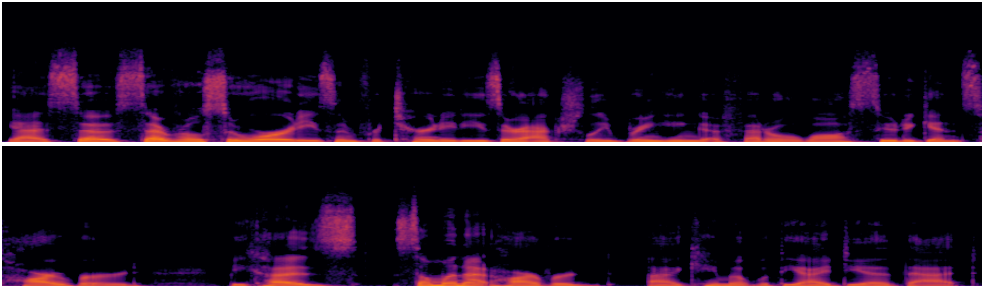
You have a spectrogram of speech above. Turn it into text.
Yeah, so several sororities and fraternities are actually bringing a federal lawsuit against Harvard because someone at Harvard uh, came up with the idea that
